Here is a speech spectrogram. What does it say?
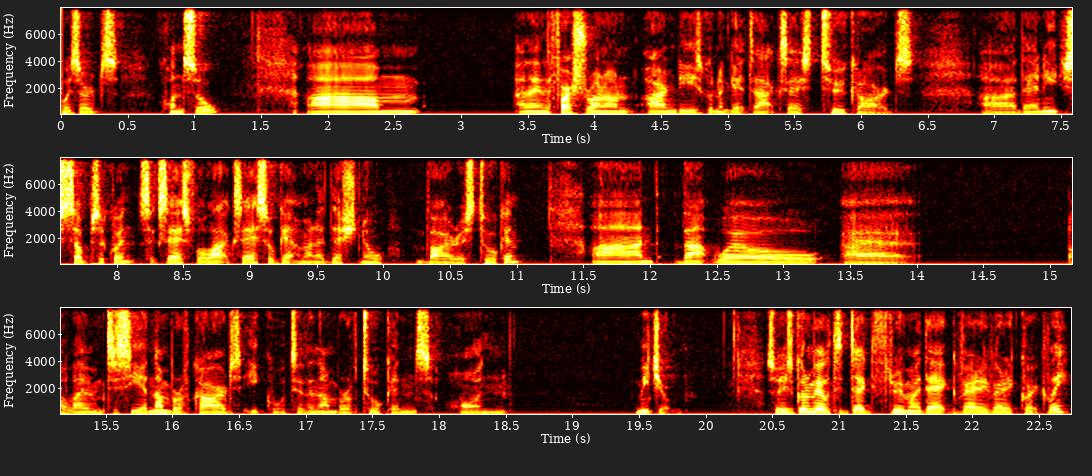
Wizards console. Um, and then the first run on R&D is going to get to access two cards. Uh, then each subsequent successful access will get him an additional virus token and that will uh, allow him to see a number of cards equal to the number of tokens on medium. So he's going to be able to dig through my deck very, very quickly.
